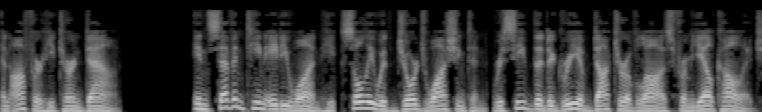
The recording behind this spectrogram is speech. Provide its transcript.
an offer he turned down. In 1781 he, solely with George Washington, received the degree of Doctor of Laws from Yale College.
